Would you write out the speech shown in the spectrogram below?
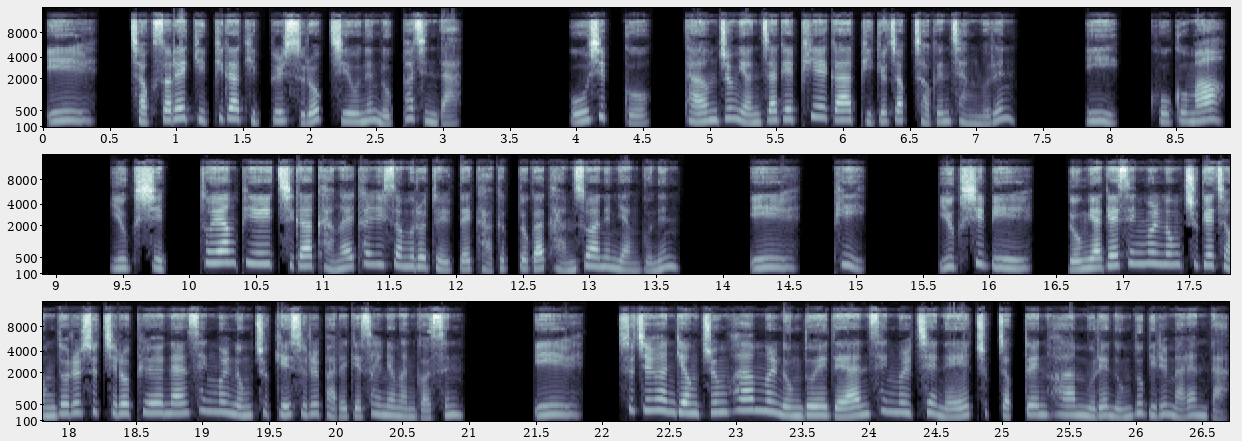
1. 적설의 깊이가 깊을수록 지온은 높아진다. 59. 다음 중 연작의 피해가 비교적 적은 작물은 2. 고구마 60. 토양 pH가 강할 칼리성으로 될 때 가급도가 감소하는 양분은 1. P 61. 농약의 생물 농축의 정도를 수치로 표현한 생물 농축 계수를 바르게 설명한 것은 1. 수질 환경 중 화합물 농도에 대한 생물체 내에 축적된 화합물의 농도비를 말한다.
